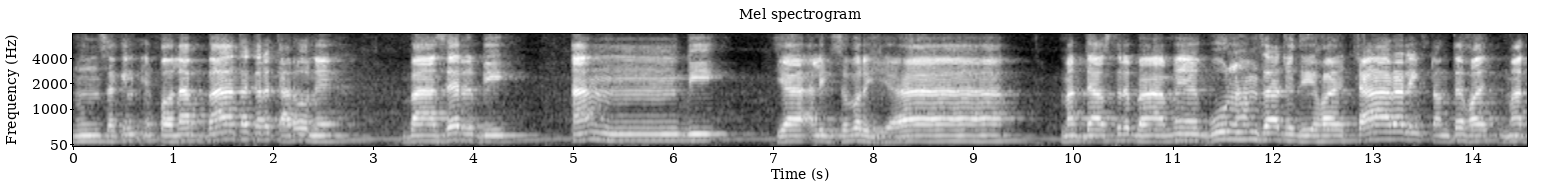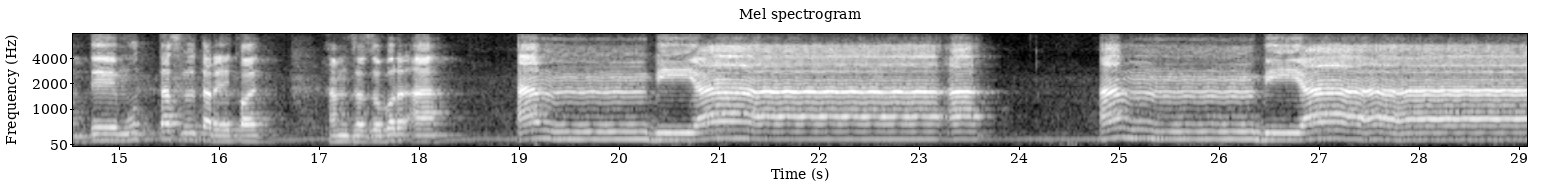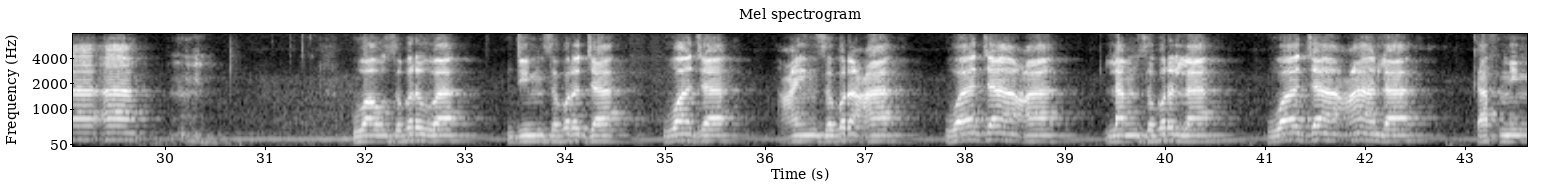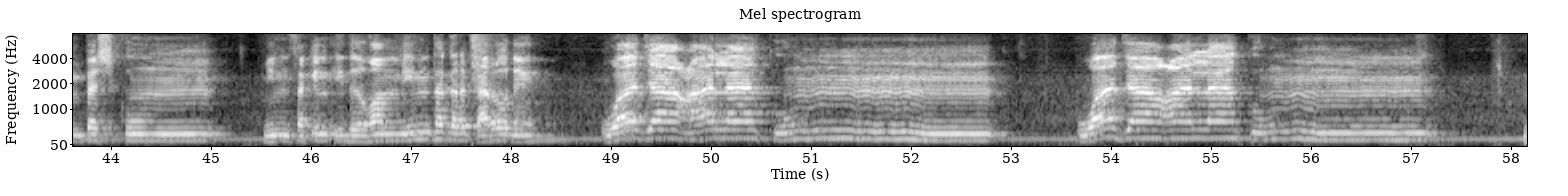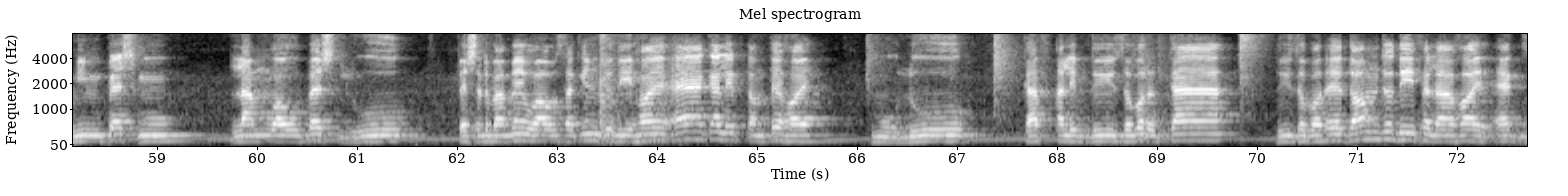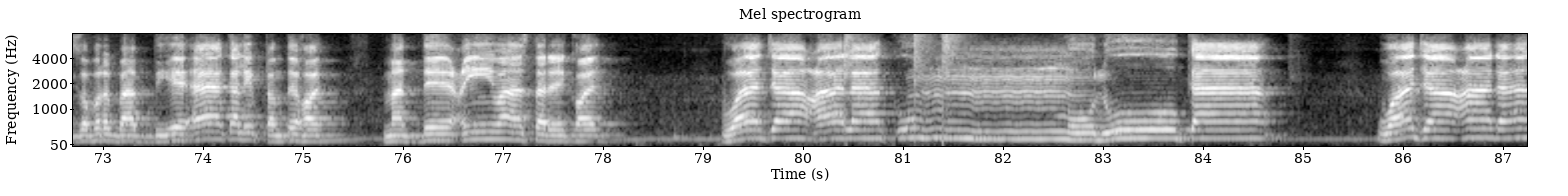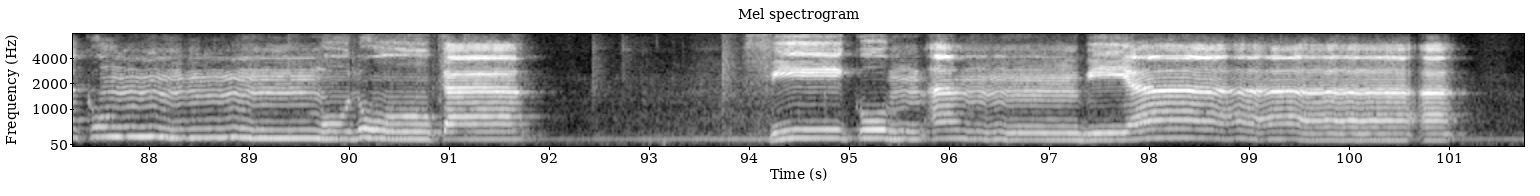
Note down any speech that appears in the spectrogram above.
নুন সাকিন ইকলাব বা থাকার কারণে বাজের বি আম বি ইয়া আলিফ সবর ইয়া মাদ্দে আসর বামে গুল হামজা যদি হয়, চার আলিফ টানতে হয়। মাদ্দে মুত্তাসিল তারে কয় হামজা জবর আ। আম বিয়া আম বিয়া ওয়াও জবর ওয়া। জিম জবর জা। ওয়া জা। আইন জবর আ। ওয়া জা আ। লাম জবর লা, ওয়া আলা কাফ মিম পেশকুম মিম সাকিন ইদগাম মিম থাকার কারণে, ওয়া জা আলাকুম ওয়া জা আলাকুম মিম পেশমু লাম ওয়াও পেশলু পেশের বামে ওয়াও সাকিন যদি হয়, এক আলিফ টানতে হয় মুলু কাফ আলিফ, দুই জবর কা। দুই জবরে দম যদি ফেলা হয়, এক জবর বাদ দিয়ে এক আলিফ টানতে হয়। মাদ্দে ইস্তারে কয় ওয়াজা আলাকুম মুলুকা। ওয়াজা আলাকুম মুলুকা। فيكم أنبياء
